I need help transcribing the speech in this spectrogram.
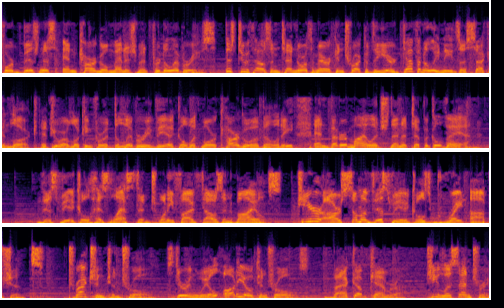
for business and cargo management for deliveries. This 2010 North American Truck of the Year definitely needs a second look if you are looking for a delivery vehicle with more cargo ability and better mileage than a typical van. This vehicle has less than 25,000 miles. Here are some of this vehicle's great options traction control, steering wheel audio controls, backup camera, keyless entry,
